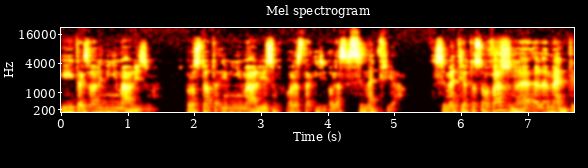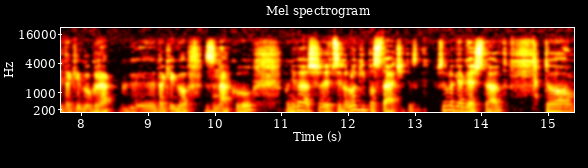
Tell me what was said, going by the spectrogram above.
i tak zwany minimalizm. Prostota i minimalizm oraz, ta, oraz symetria. Symetria to są ważne elementy takiego, gra, takiego znaku, ponieważ w psychologii postaci, to jest psychologia gestalt, to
